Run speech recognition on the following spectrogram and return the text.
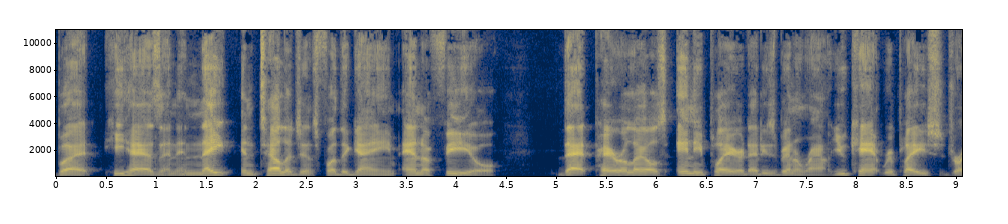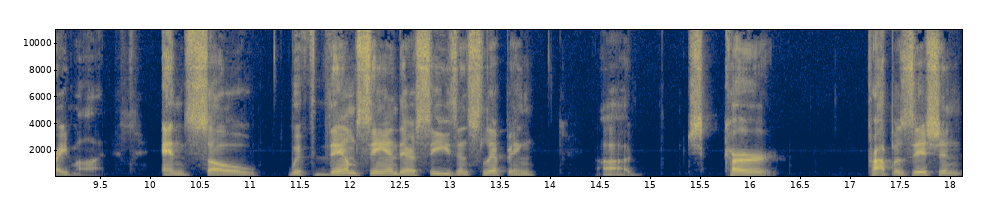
but he has an innate intelligence for the game and a feel that parallels any player that he's been around. You can't replace Draymond. And so, with them seeing their season slipping, uh, Kerr proposition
